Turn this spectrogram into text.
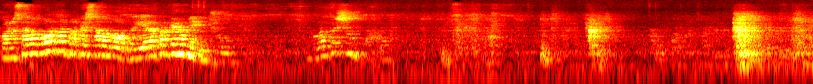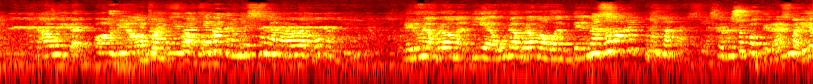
Quan estava gorda, perquè estava gorda, i ara perquè no menjo. Voleu deixar un pau? Au, i que et poni, home, per favor. teva, que no deixes una paraula de boca, eh? Era una broma, tia, una broma, ho No entens? se m'ha fet puta gràcia. És que no se pot dir res, Maria,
